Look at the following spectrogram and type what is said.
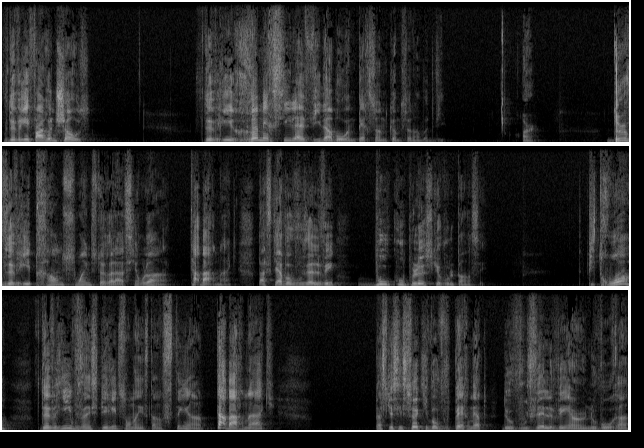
Vous devriez faire une chose. Vous devriez remercier la vie d'avoir une personne comme ça dans votre vie. Un. Deux, vous devriez prendre soin de cette relation-là en tabarnak parce qu'elle va vous élever beaucoup plus que vous le pensez. Puis trois, vous devriez vous inspirer de son intensité en tabarnak, parce que c'est ça qui va vous permettre de vous élever à un nouveau rang,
